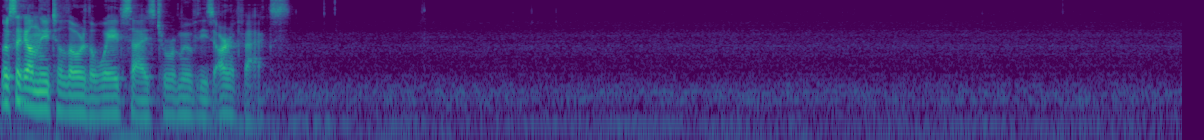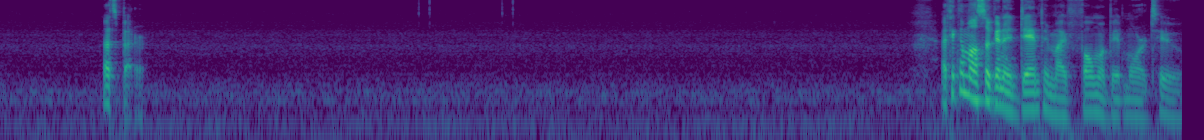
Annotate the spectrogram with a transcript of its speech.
Looks like I'll need to lower the wave size to remove these artifacts. That's better. I think I'm also going to dampen my foam a bit more too.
